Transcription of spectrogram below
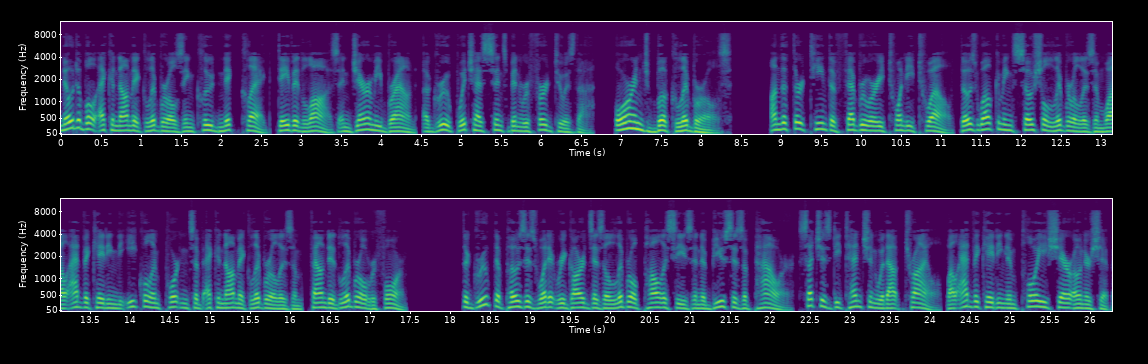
Notable economic liberals include Nick Clegg, David Laws and Jeremy Browne, a group which has since been referred to as the Orange Book Liberals. On 13 February 2012, those welcoming social liberalism while advocating the equal importance of economic liberalism, founded Liberal Reform. The group opposes what it regards as illiberal policies and abuses of power, such as detention without trial, while advocating employee share ownership,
